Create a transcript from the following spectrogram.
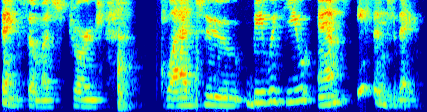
Thanks so much, George. Glad to be with you and Ethan today.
